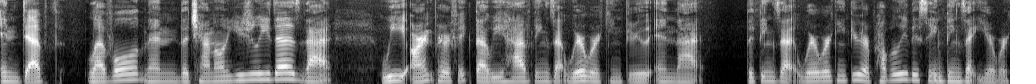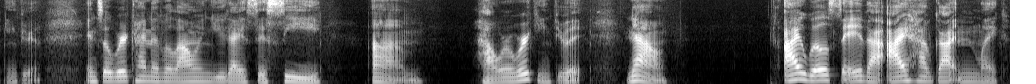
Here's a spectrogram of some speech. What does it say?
in depth level than the channel usually does. That we aren't perfect, that we have things that we're working through, and that the things that we're working through are probably the same things that you're working through. And so we're kind of allowing you guys to see um, how we're working through it. Now, I will say that I have gotten like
